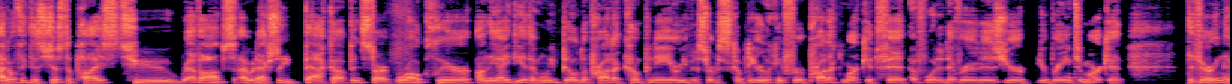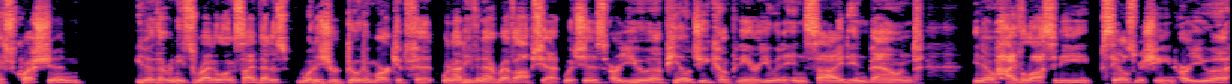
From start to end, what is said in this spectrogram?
I don't think this just applies to RevOps. I would actually back up and start. We're all clear on the idea that when we build a product company or even a services company, you're looking for a product market fit of whatever it is you're you're bringing to market. The very next question, you know, that needs to ride alongside that is what is your go to market fit? We're not even at RevOps yet, which is are you a PLG company? Are you an inside inbound, you know, high velocity sales machine? Are you a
